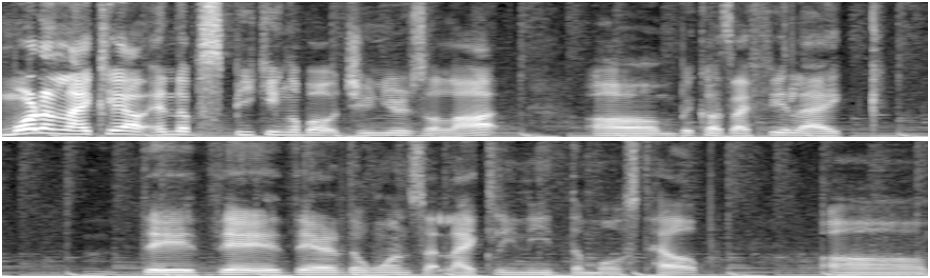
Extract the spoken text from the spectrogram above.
more than likely I'll end up speaking about juniors a lot um because I feel like they they they're the ones that likely need the most help um,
